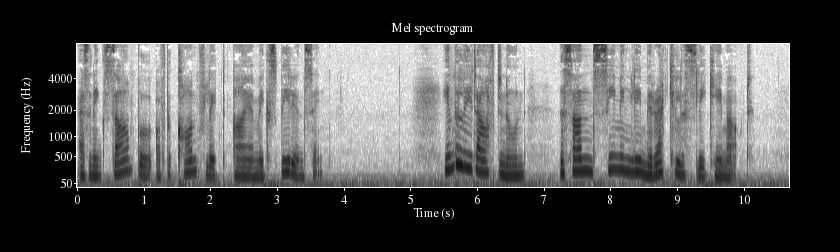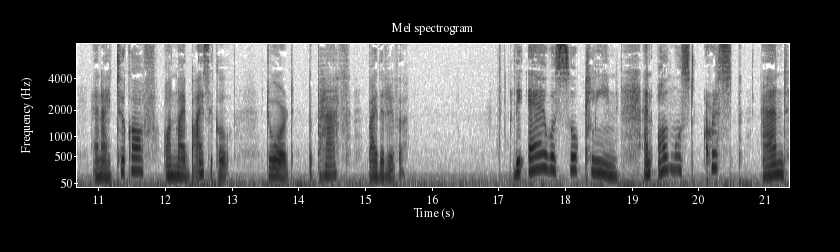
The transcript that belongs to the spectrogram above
as an example of the conflict I am experiencing. In the late afternoon, the sun seemingly miraculously came out, and I took off on my bicycle toward the path by the river. The air was so clean and almost crisp, and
